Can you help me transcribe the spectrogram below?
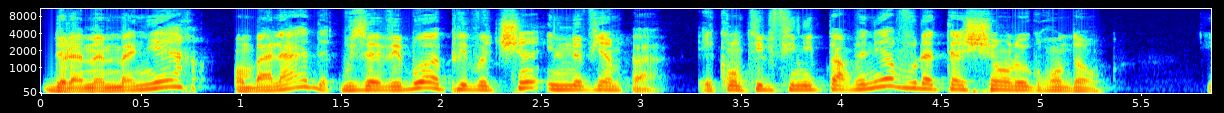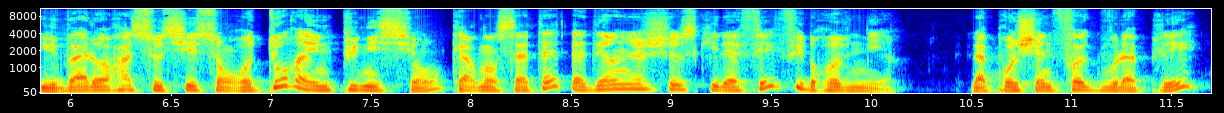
De la même manière, en balade, vous avez beau appeler votre chien, il ne vient pas. Et quand il finit par venir, vous l'attachez en le grondant. Il va alors associer son retour à une punition, car dans sa tête, la dernière chose qu'il a fait fut de revenir. La prochaine fois que vous l'appelez,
